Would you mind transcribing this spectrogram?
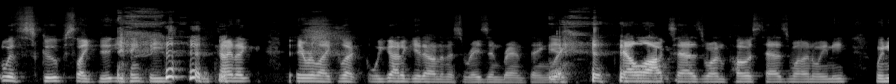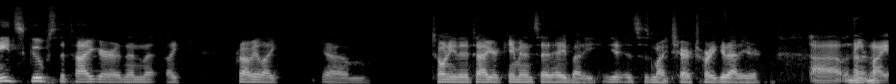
with Scoops like do you think they kind of they were like, look, we got to get on this Raisin Bran thing. Like Kellogg's has one, Post has one. We need we need Scoops the Tiger, and then like probably like um, Tony the Tiger came in and said, "Hey, buddy, this is my territory. Get out of here." Uh, the, my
